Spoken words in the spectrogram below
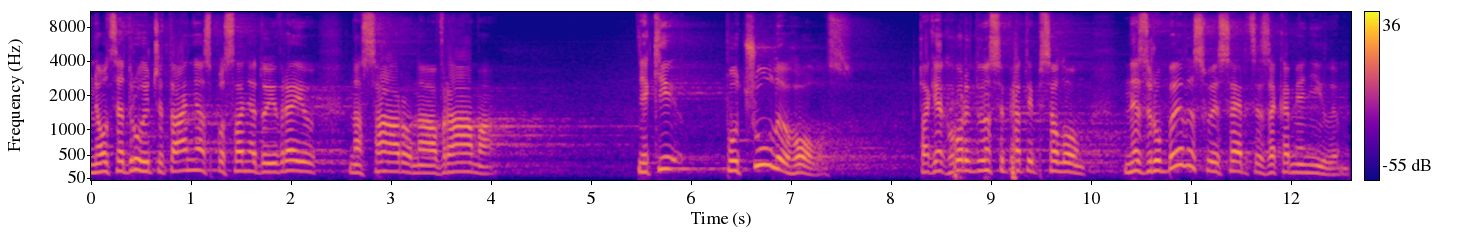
на оце друге читання з послання до євреїв на Сару, на Авраама, які почули голос, так як говорить 95-й псалом, не зробили своє серце закам'янілим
